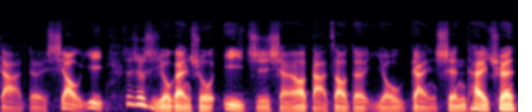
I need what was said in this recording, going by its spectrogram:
大的效益，这就是有感说一直想要打造的有有感生态圈。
